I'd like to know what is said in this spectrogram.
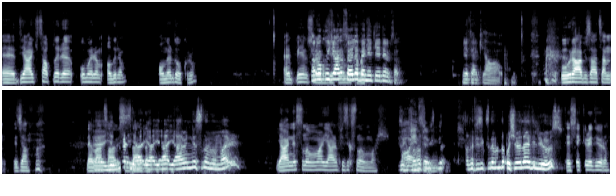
Ee, diğer kitapları umarım alırım. Onları da okurum. Yani benim Sen okuyacağını söyle kadar. ben hediye ederim sana. Yeter ki. Ya Uğur abi zaten Can. Ee, Levent abi Yıldıray, ya, ya, ya, yarın ne sınavın var? Yarın ne sınavım var? Yarın fizik sınavım var. Fizik- Aa, sana, fizik, sana fizik sınavında başarılar diliyoruz. Teşekkür ediyorum.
